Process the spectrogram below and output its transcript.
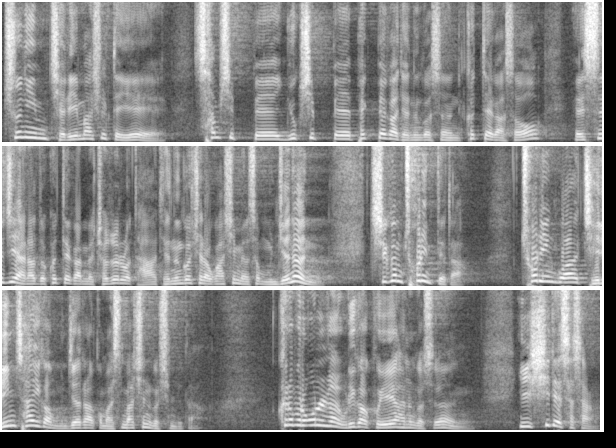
주님 재림하실 때에 30배, 60배, 100배가 되는 것은 그때 가서 애쓰지 않아도 그때 가면 저절로 다 되는 것이라고 하시면서 문제는 지금 초림 때다. 초림과 재림 사이가 문제라고 말씀하시는 것입니다. 그러므로 오늘날 우리가 구해야 하는 것은 이 시대 사상,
